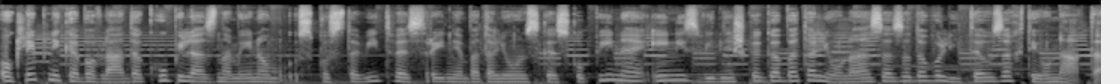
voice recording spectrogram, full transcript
Oklepnike bo vlada kupila z namenom vzpostavitve srednje bataljonske skupine in izvidniškega bataljona za zadovoljitev zahtev NATO.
